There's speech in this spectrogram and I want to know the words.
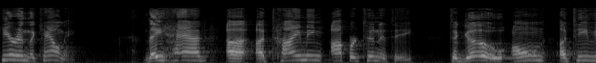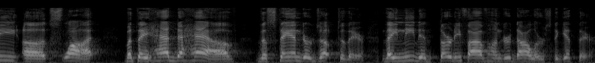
here in the county. They had a, a timing opportunity to go on a TV uh, slot, but they had to have the standards up to there. They needed $3,500 to get there.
